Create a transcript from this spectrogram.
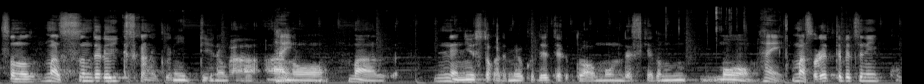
そのまあ進んでるいくつかの国っていうのがはいあの、まあねニュースとかでもよく出てるとは思うんですけども、もはい。まあそれって別にこ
